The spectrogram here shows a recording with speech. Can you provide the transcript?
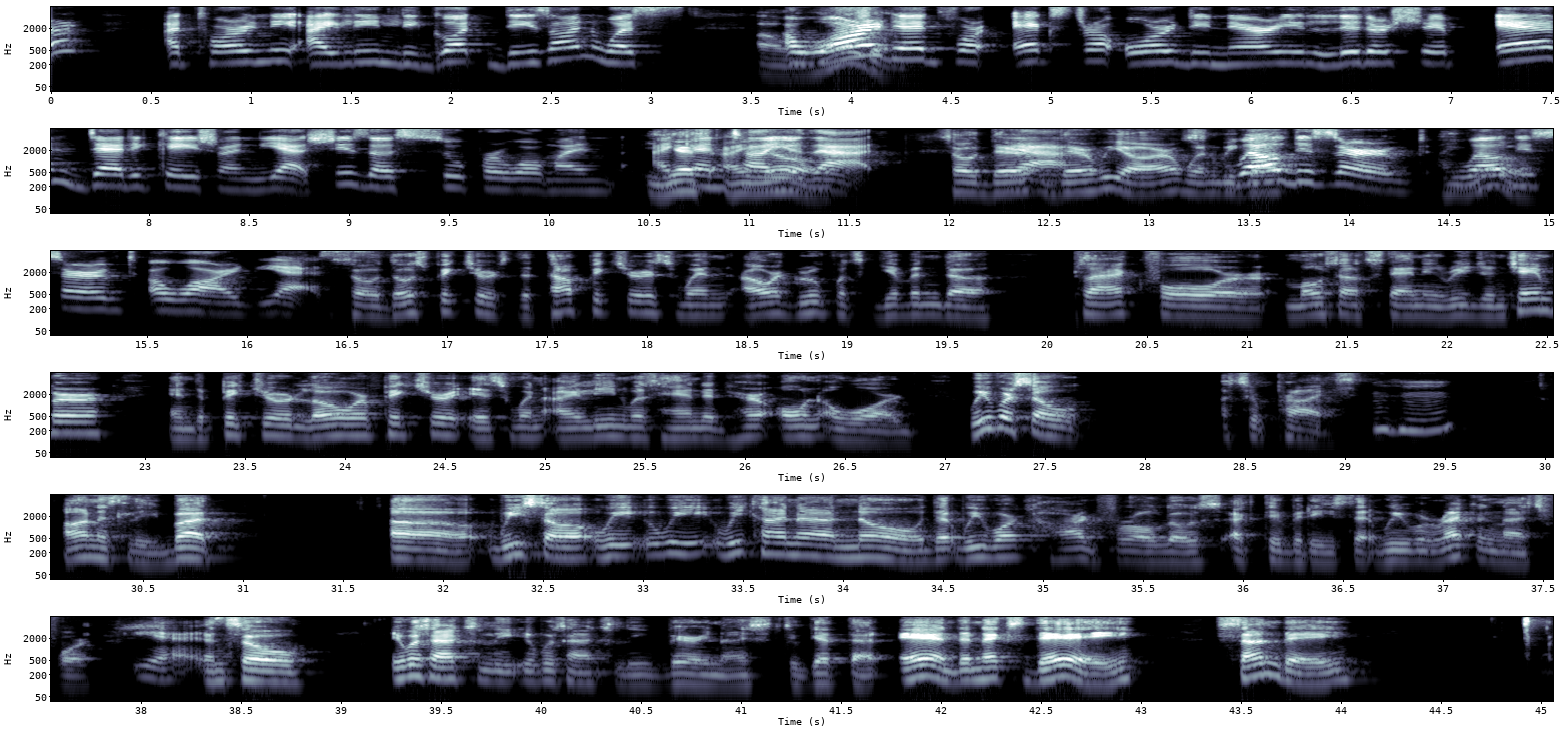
attorney Eileen Ligot Dizon, was awarded. awarded for extraordinary leadership and dedication. Yes, she's a superwoman. I Yes, can I tell you that. So there, Yeah. there we are. When we well got deserved. Well deserved award. Yes. so those pictures, the top pictures when our group was given the plaque for most outstanding region chamber, and the picture lower picture is when Eileen was handed her own award. We were so uh, surprised, Mhm. honestly, but uh, we saw we we we kind of know that we worked hard for all those activities that we were recognized for. Yes. and so it was actually it was actually very nice to get that and the next day sunday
